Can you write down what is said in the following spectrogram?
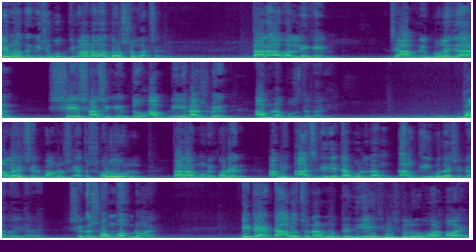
এর মধ্যে কিছু বুদ্ধিমান আবার দর্শক আছেন। তারা আবার লেখেন, যে আপনি বলে যান, শেষ হাসি কিন্তু আপনি হাসবেন, আমরা বুঝতে পারি। বাংলাদেশের মানুষ এত সরল তারা মনে করেন, আমি আজকে যেটা বললাম, কালকেই বোধহয় সেটা হয়ে যাবে। সেটা সম্ভব নয়। এটা একটা আলোচনার মধ্যে দিয়ে এই জিনিসগুলো হয়।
